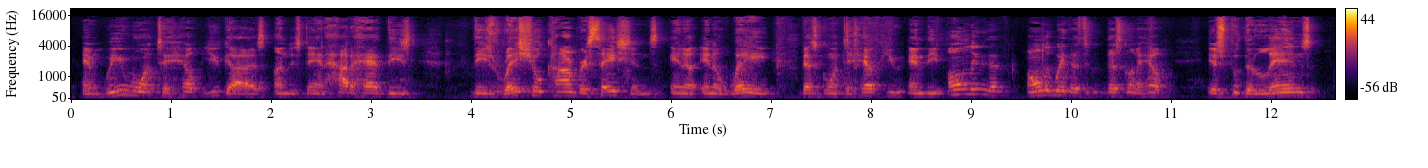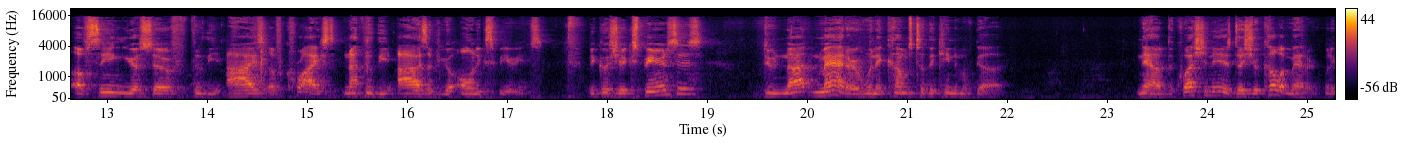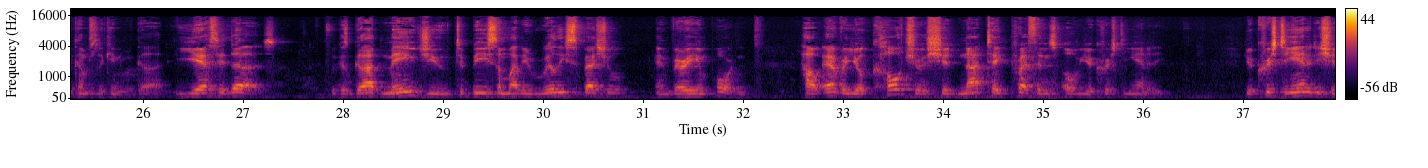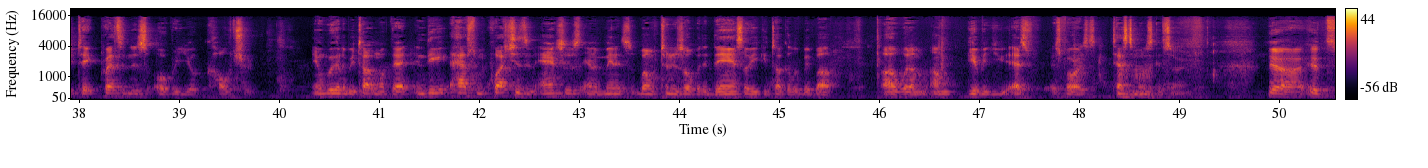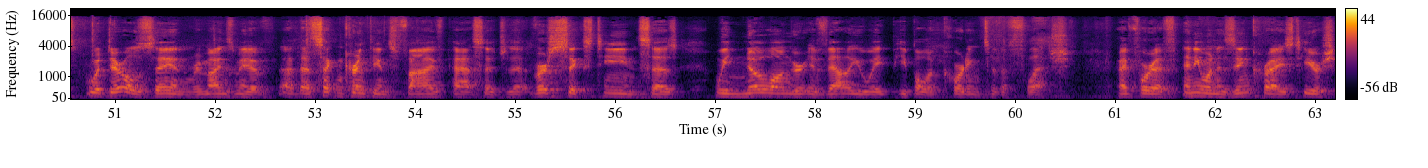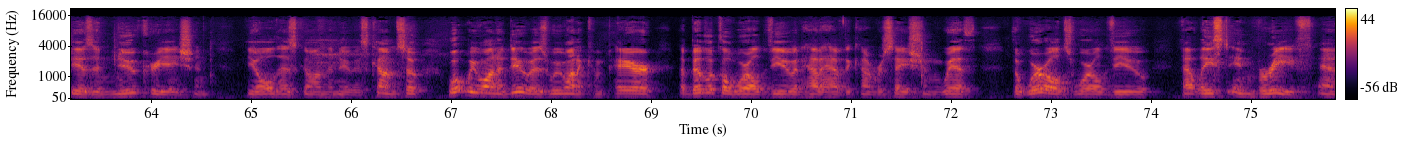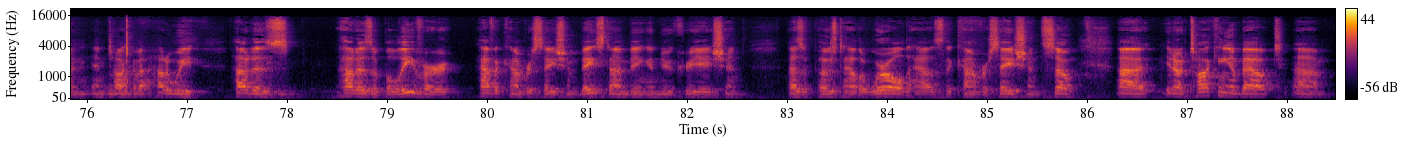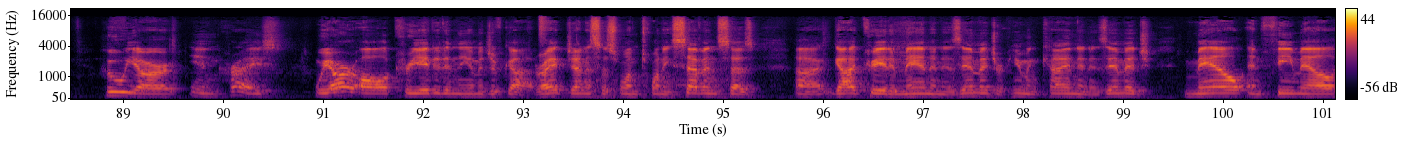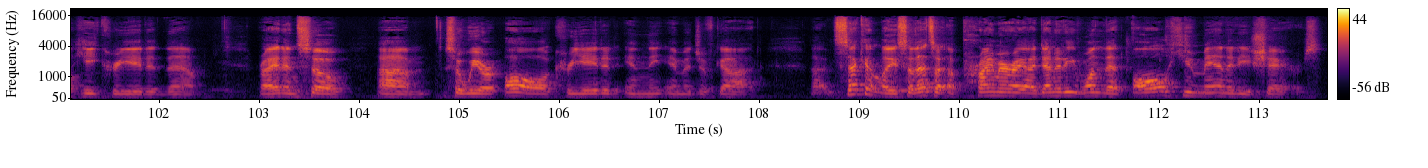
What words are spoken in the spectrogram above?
And we want to help you guys understand how to have these these racial conversations in a, in a way that's going to help you. And the only only way that's that's going to help is through the lens of seeing yourself through the eyes of Christ, not through the eyes of your own experience. Because your experiences do not matter when it comes to the kingdom of God. Now, the question is Does your color matter when it comes to the kingdom of God? Yes, it does. Because God made you to be somebody really special and very important. However, your culture should not take precedence over your Christianity. Your Christianity should take precedence over your culture. And we're going to be talking about that. And then have some questions and answers in a minute. So I'm going to turn this over to Dan so he can talk a little bit about uh, what I'm, I'm, giving you as, as far as testimony mm-hmm. is concerned. Yeah, it's what Daryl is saying reminds me of uh, that Second Corinthians 5 passage that verse 16 says, We no longer evaluate people according to the flesh. Right? For if anyone is in Christ, he or she is a new creation. The old has gone, the new has come. So, what we want to do is we want to compare a biblical worldview and how to have the conversation with the world's worldview, at least in brief, and, and talk mm-hmm. about how do we, how does, how does a believer have a conversation based on being a new creation as opposed to how the world has the conversation. So, uh, you know, talking about um, who we are in Christ, we are all created in the image of God, right? Genesis 1:27 says, uh, God created man in his image, or humankind in his image, male and female, he created them, right? And so, um, so we are all created in the image of God. Uh, secondly, so that's a, a, primary identity, one that all humanity shares.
